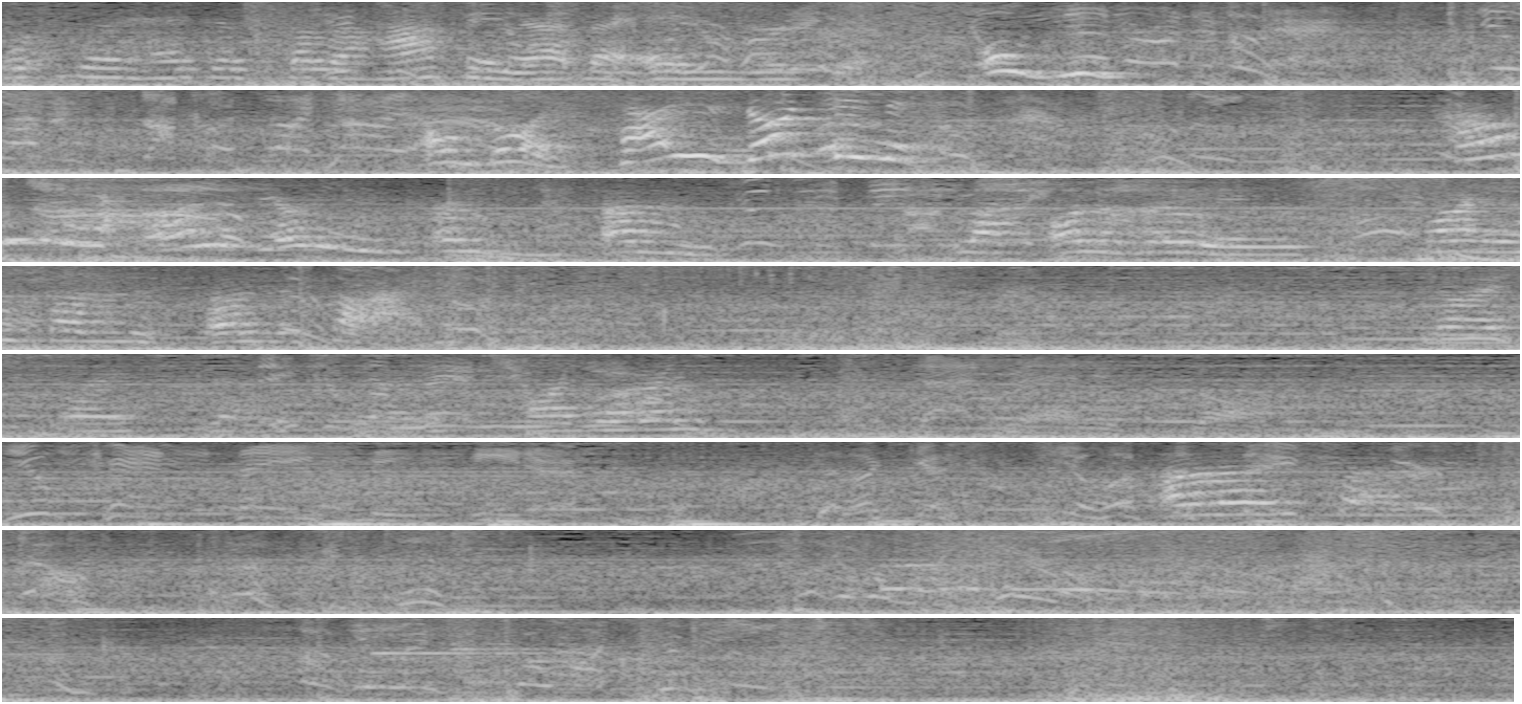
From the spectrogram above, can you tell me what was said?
What the heck is gonna happen at the end of this? Oh, like Oh god, how are you not doing it? How are on the building, um, um, like on the building, flying from on the side? That man is gone. You can't save me, Peter. Then I guess you'll have to save yourself. You so much to me.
